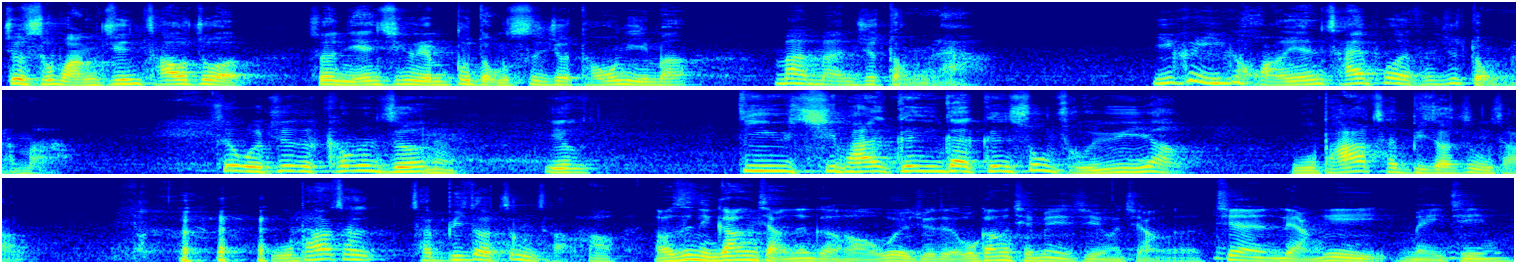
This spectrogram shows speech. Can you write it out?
就是网军操作，说年轻人不懂事就投你吗？慢慢就懂了，一个一个谎言拆破，他就懂了嘛。所以我觉得柯文哲有低于七趴，跟应该跟宋楚瑜一样，五趴才比较正常，五趴才才比较正常。好，老师，你刚刚讲那个哈，我也觉得，我刚刚前面已经有讲了，既然两亿美金，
